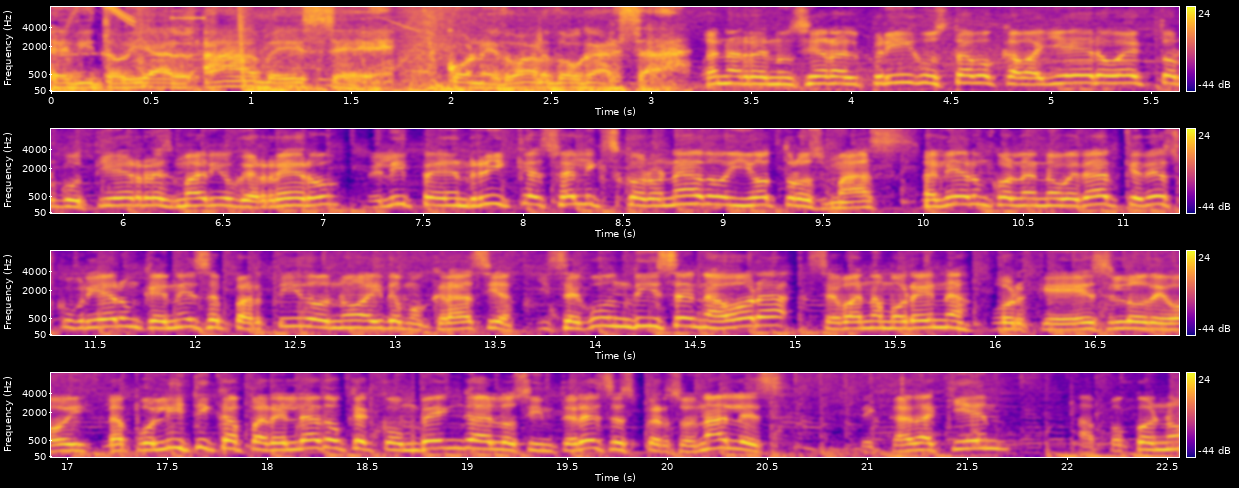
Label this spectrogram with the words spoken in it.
Editorial ABC con Eduardo Garza. Van a renunciar al PRI Gustavo Caballero, Héctor Gutiérrez, Mario Guerrero, Felipe Enríquez, Félix Coronado y otros más. Salieron con la novedad que descubrieron que en ese partido no hay democracia. Y según dicen ahora, se van a Morena, porque es lo de hoy. La política para el lado que convenga a los intereses personales de cada quien ¿A poco no?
